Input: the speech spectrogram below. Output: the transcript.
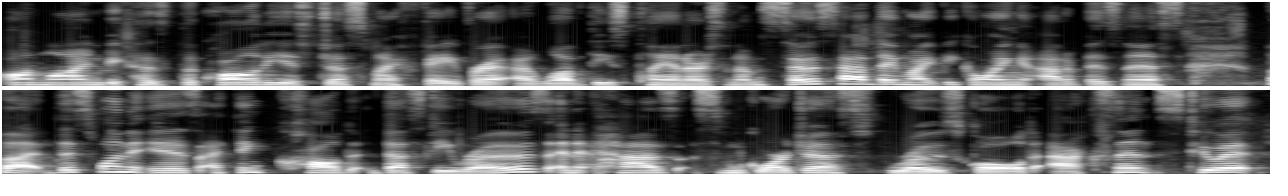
online because the quality is just my favorite. I love these planners and I'm so sad they might be going out of business. But this one is, I think, called Dusty Rose and it has some gorgeous rose gold accents to it.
